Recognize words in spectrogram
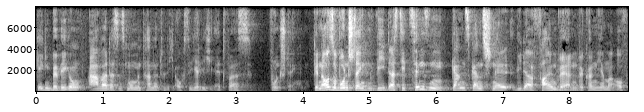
Gegenbewegung, aber das ist momentan natürlich auch sicherlich etwas Wunschdenken. Genauso Wunschdenken wie, dass die Zinsen ganz, ganz schnell wieder fallen werden. Wir können hier mal auf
